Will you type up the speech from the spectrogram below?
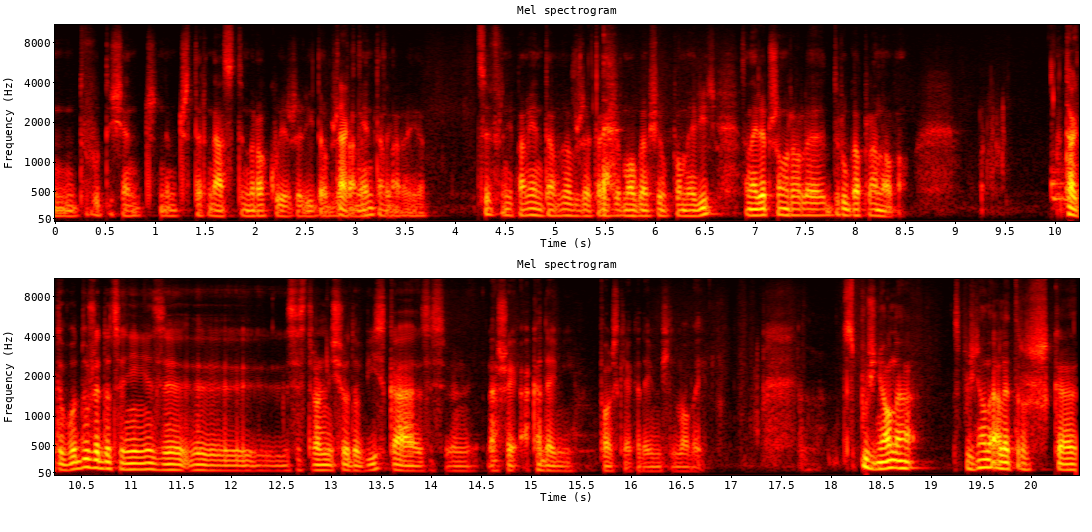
2014 roku, jeżeli dobrze Tak, tak, pamiętam, tak. ale ja cyfr nie pamiętam dobrze, także mogłem się pomylić, za najlepszą rolę drugoplanową. Tak, to było duże docenienie z, ze strony środowiska, ze strony naszej Akademii, Polskiej Akademii Filmowej. Spóźniona, spóźnione, ale troszkę,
